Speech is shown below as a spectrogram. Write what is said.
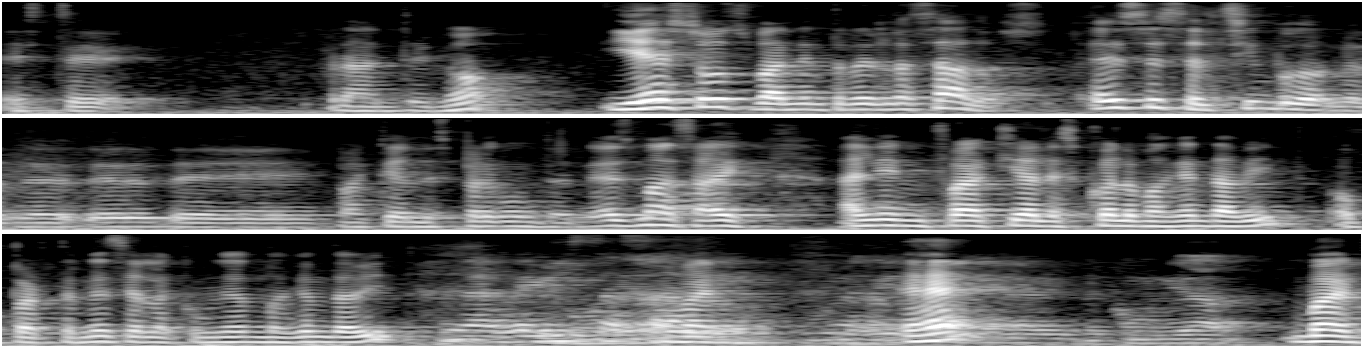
este, grande, ¿no? Y esos van entrelazados. Ese es el símbolo de, de- de- para que les pregunten. Es más, ¿hay, ¿alguien fue aquí a la escuela Maguen David o pertenece a la comunidad Maguen David? La revista Bueno. ¿Eh? De comunidad. Bueno,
